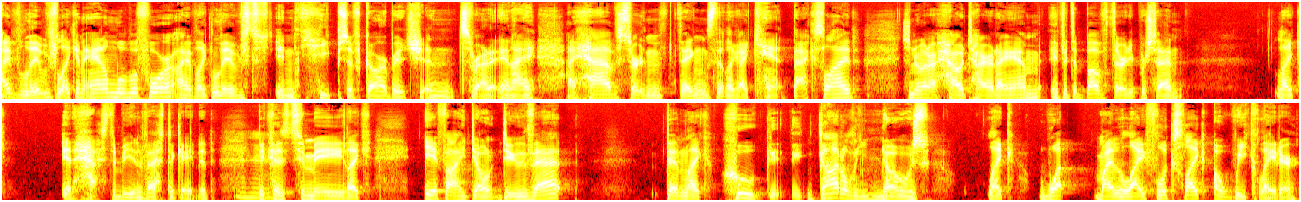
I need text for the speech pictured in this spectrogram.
I've lived like an animal before. I've like lived in heaps of garbage and surrounded, and I, I have certain things that like I can't backslide. So no matter how tired I am, if it's above 30%, like it has to be investigated because to me like if i don't do that then like who god only knows like what my life looks like a week later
